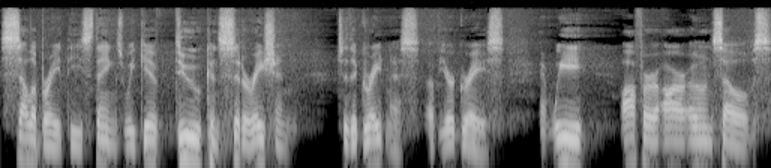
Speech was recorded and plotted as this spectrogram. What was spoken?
celebrate these things. We give due consideration to the greatness of your grace. And we offer our own selves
